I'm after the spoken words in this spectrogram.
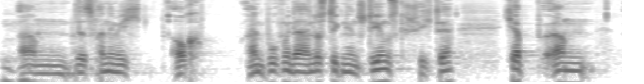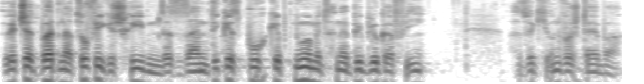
Mhm. Ähm, das war nämlich auch ein Buch mit einer lustigen Entstehungsgeschichte. Ich habe, ähm, Richard Burton hat so viel geschrieben, dass es ein dickes Buch gibt, nur mit seiner Bibliografie. Also wirklich unvorstellbar,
